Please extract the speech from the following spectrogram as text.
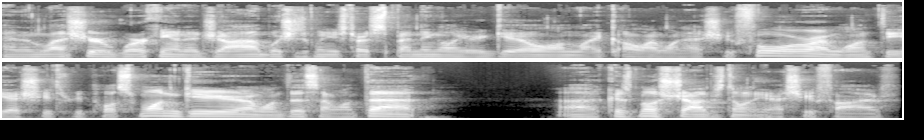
and unless you're working on a job, which is when you start spending all your gil on like, oh, I want SU four, I want the SU three plus one gear, I want this, I want that, because most jobs don't need SU five,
